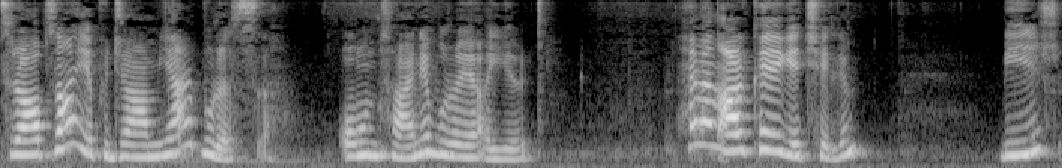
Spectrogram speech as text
trabzan yapacağım yer burası. 10 tane buraya ayırdım. Hemen arkaya geçelim. 1,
